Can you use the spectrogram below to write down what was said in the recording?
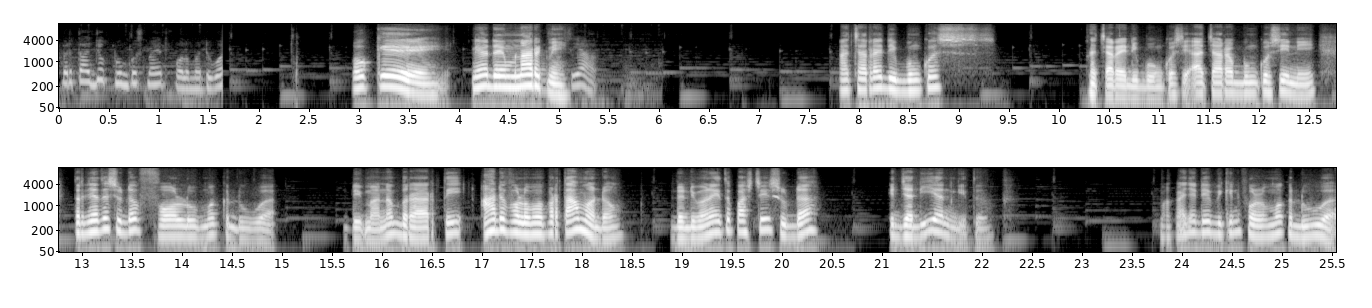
bertajuk Bungkus Night Volume 2. Oke, ini ada yang menarik nih. Acaranya dibungkus acara dibungkus di acara bungkus ini ternyata sudah volume kedua di mana berarti ada volume pertama dong. Dan di mana itu pasti sudah kejadian gitu. Makanya dia bikin volume kedua.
